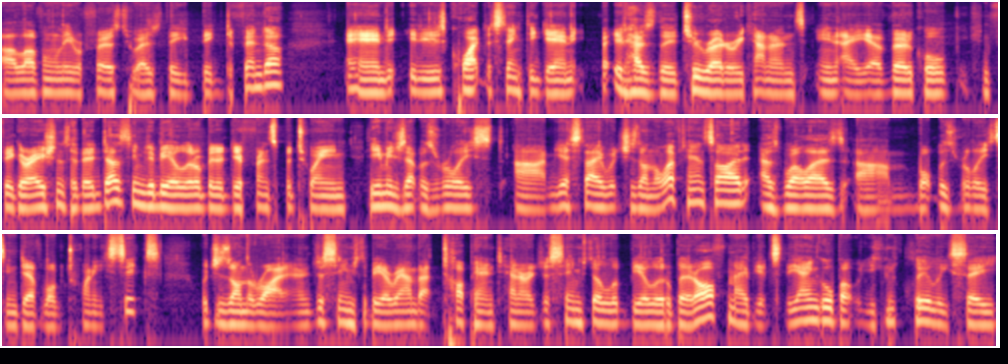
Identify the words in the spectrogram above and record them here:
uh, lovingly refers to as the Big Defender and it is quite distinct again. It has the two rotary cannons in a, a, vertical configuration, so there does seem to be a little bit of difference between the image that was released um, yesterday, which is on the left-hand side, as well as um, what was released in Devlog 26, which is on the right, and it just seems to be around that top antenna. It just seems to be a little bit off. Maybe it's the angle, but you can clearly see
